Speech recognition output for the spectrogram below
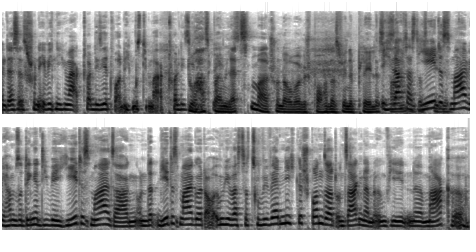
und das ist schon ewig nicht mehr aktualisiert worden. Ich muss die mal aktualisieren. Du hast beim letzten Mal schon darüber gesprochen, dass wir eine Playlist Ich haben. sag das und dass jedes die- Mal. Wir haben so Dinge, die wir jedes Mal sagen. Und das- jedes Mal gehört auch irgendwie was dazu. Wir werden nicht gesponsert und sagen dann irgendwie eine Marke.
